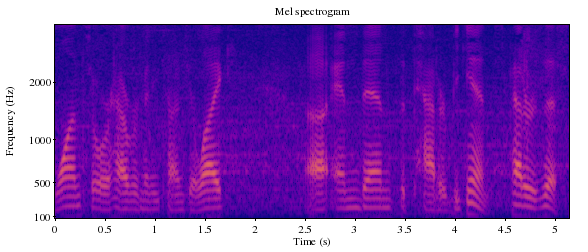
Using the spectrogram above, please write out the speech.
once or however many times you like. Uh, and then the patter begins. Patter is this.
